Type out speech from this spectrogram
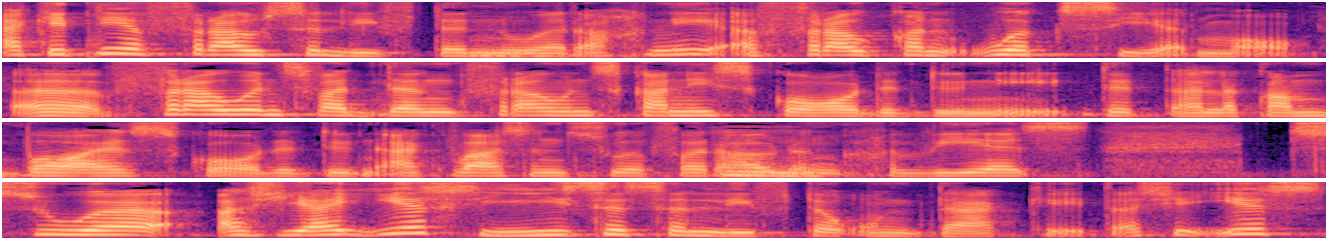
Ek het nie 'n vrou se liefde hmm. nodig nie. 'n Vrou kan ook seermaak. Uh vrouens wat dink vrouens kan nie skade doen nie. Dit hulle kan baie skade doen. Ek was in so 'n verhouding hmm. gewees. So as jy eers Jesus se liefde ontdek het, as jy eers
